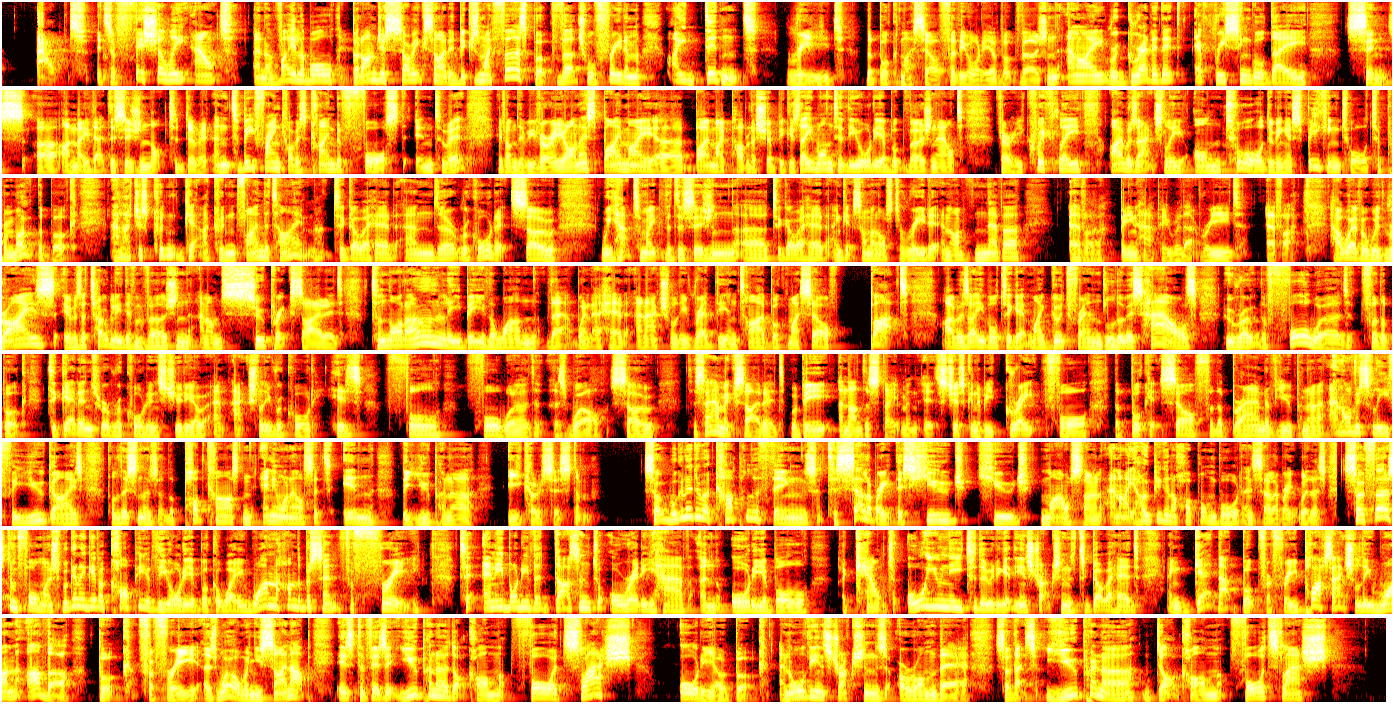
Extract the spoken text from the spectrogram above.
out. It's officially out and available, but I'm just so excited because my first book, Virtual Freedom, I didn't read the book myself for the audiobook version, and I regretted it every single day since uh, I made that decision not to do it. And to be frank, I was kind of forced into it, if I'm to be very honest, by my uh, by my publisher because they wanted the audiobook version out very quickly. I was actually on tour doing a speaking tour to promote the book, and I just couldn't get I couldn't find the time to go ahead and uh, record it. So we had to make the decision uh, to go ahead and get someone else to read it, and I've never ever been happy with that read ever. However, with Rise, it was a totally different version, and I'm super excited to not only be the one that went ahead and actually read the entire book myself, but I was able to get my good friend Lewis Howes, who wrote the foreword for the book, to get into a recording studio and actually record his full foreword as well. So to say I'm excited would be an understatement. It's just going to be great for the book itself, for the brand of Youpreneur, and obviously for you guys, the listeners of the podcast, and anyone else that's in the Youpreneur ecosystem. So, we're going to do a couple of things to celebrate this huge, huge milestone. And I hope you're going to hop on board and celebrate with us. So, first and foremost, we're going to give a copy of the audiobook away 100% for free to anybody that doesn't already have an Audible account. All you need to do to get the instructions to go ahead and get that book for free, plus actually one other book for free as well when you sign up, is to visit youpreneur.com forward slash audiobook and all the instructions are on there. So that's youpreneur.com forward slash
